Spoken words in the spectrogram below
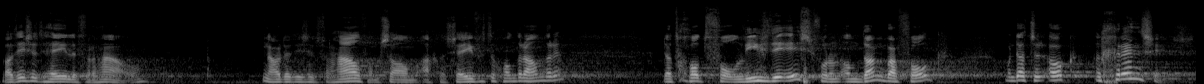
Wat is het hele verhaal? Nou, dat is het verhaal van Psalm 78 onder andere. Dat God vol liefde is voor een ondankbaar volk, maar dat er ook een grens is.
